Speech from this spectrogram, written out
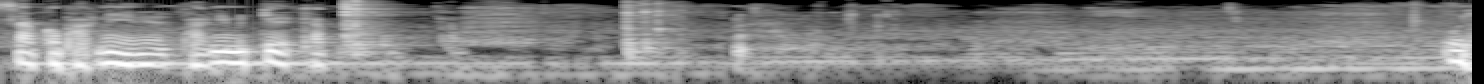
แซ่บกว่าผักนี่เนี่ยผักนี่มันจืดครับ อุ้ย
